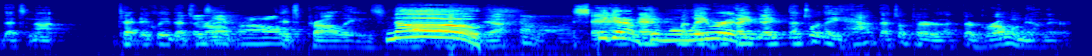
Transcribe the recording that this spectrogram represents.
that's not technically that's Did they wrong. say prawl? It's pralines. No. Yeah. Come on. Speaking And- of and- when but we they, were they, they, that's what they have. That's what they're like. They're growing down there,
